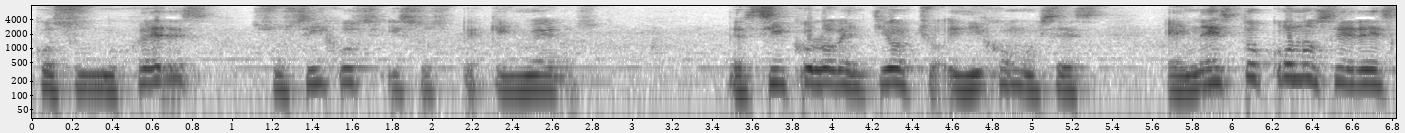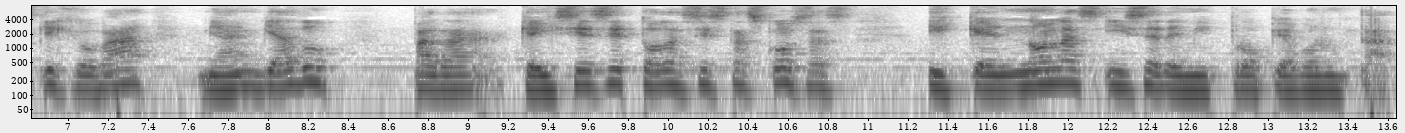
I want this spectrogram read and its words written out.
con sus mujeres, sus hijos y sus pequeñuelos. Versículo 28, y dijo Moisés, en esto conoceréis que Jehová me ha enviado para que hiciese todas estas cosas y que no las hice de mi propia voluntad.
